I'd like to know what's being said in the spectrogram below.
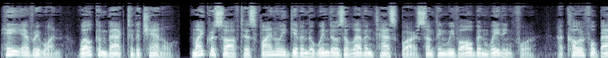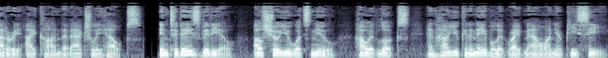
Hey everyone, welcome back to the channel. Microsoft has finally given the Windows 11 taskbar something we've all been waiting for, a colorful battery icon that actually helps. In today's video, I'll show you what's new, how it looks, and how you can enable it right now on your PC.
